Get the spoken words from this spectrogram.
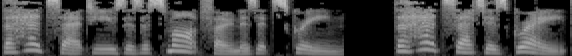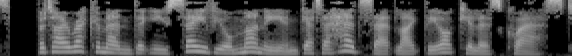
the headset uses a smartphone as its screen. The headset is great, but I recommend that you save your money and get a headset like the Oculus Quest.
